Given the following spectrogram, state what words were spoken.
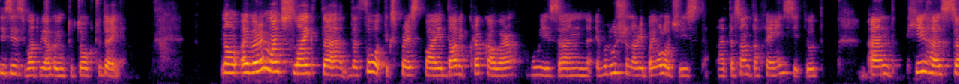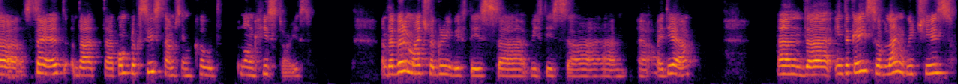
this is what we are going to talk today. Now, I very much like the, the thought expressed by David Krakauer, who is an evolutionary biologist at the Santa Fe Institute, and he has uh, said that uh, complex systems encode long histories. And I very much agree with this, uh, with this uh, uh, idea. And uh, in the case of languages,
